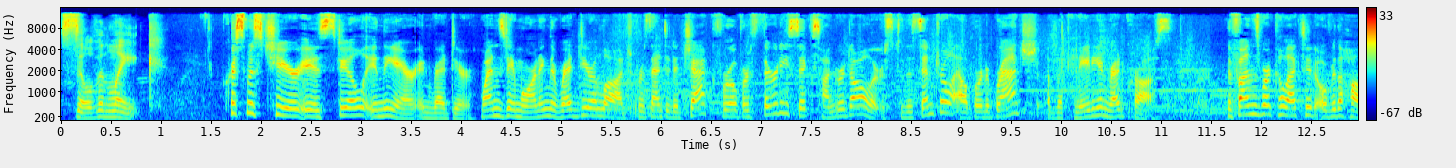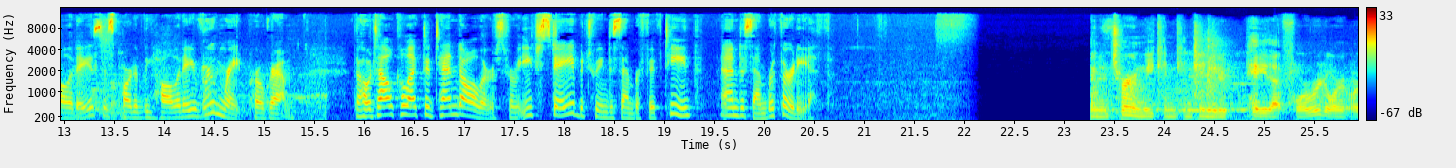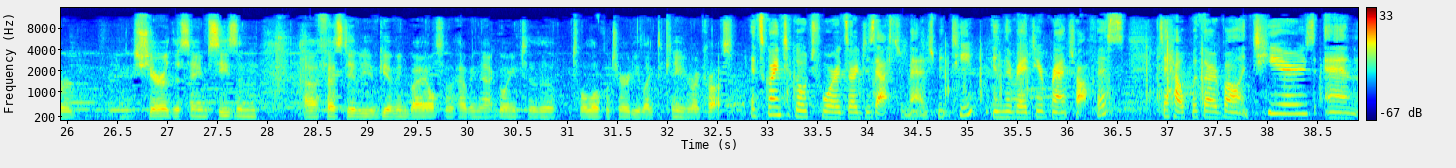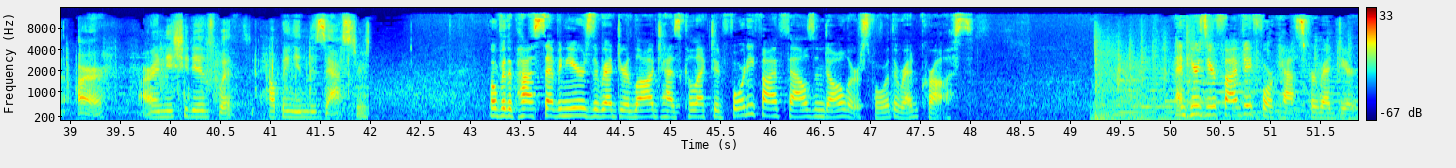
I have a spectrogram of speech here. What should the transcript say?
Sylvan Lake. Christmas cheer is still in the air in Red Deer. Wednesday morning, the Red Deer Lodge presented a check for over $3,600 to the Central Alberta branch of the Canadian Red Cross. The funds were collected over the holidays as part of the holiday room rate program. The hotel collected $10 from each stay between December 15th and December 30th. And in turn, we can continue to pay that forward or, or share the same season uh, festivity of giving by also having that going to the to a local charity like the Canadian Red Cross. It's going to go towards our disaster management team in the Red Deer branch office to help with our volunteers and our our initiatives with helping in disasters. Over the past seven years, the Red Deer Lodge has collected $45,000 for the Red Cross. And here's your five day forecast for Red Deer.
